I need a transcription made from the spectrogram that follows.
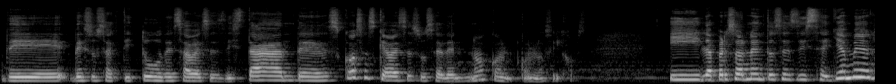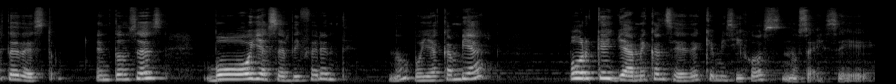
de, sus actitudes a veces distantes, cosas que a veces suceden, ¿no? Con, con los hijos. Y la persona entonces dice, ya me harté de esto, entonces voy a ser diferente, ¿no? Voy a cambiar porque ya me cansé de que mis hijos, no sé, se,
